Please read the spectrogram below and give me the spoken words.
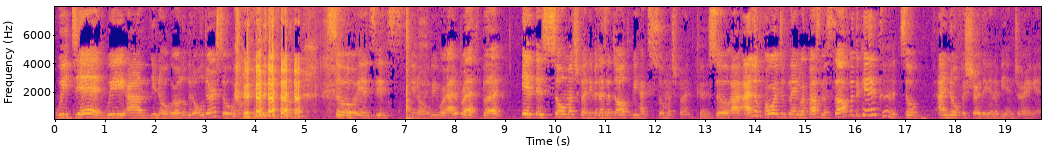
We did. We, um, you know, we're a little bit older, so um, um, so it's it's you know we were out of breath, but it is so much fun. Even as adult, we had so much fun. Good. So I, I look forward to playing lacrosse myself with the kids. Good. So I know for sure they're gonna be enjoying it.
